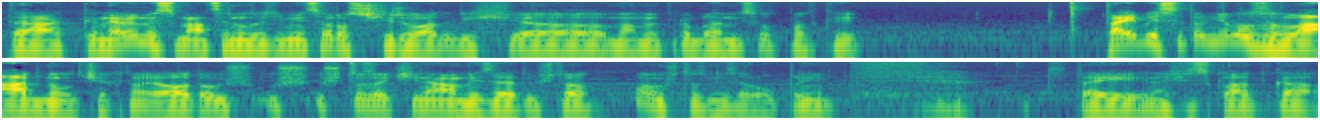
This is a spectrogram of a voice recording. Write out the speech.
Tak nevím, jestli má cenu zatím něco rozšiřovat, když uh, máme problémy s odpadky. Tady by se to mělo zvládnout všechno, jo, to už, už, už to začíná mizet, už to, no, už to zmizelo úplně. Tady naše skládka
